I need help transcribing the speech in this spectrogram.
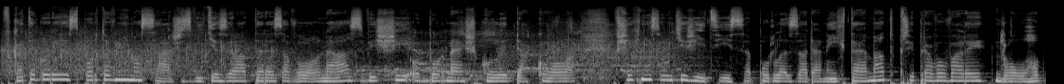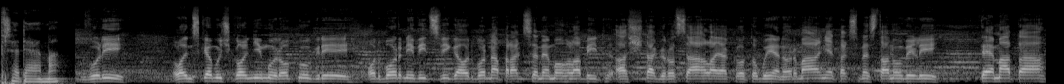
V kategorii sportovní masáž zvítězila Tereza Volná z vyšší odborné školy Dakol. Všichni soutěžící se podle zadaných témat připravovali dlouho předem. Kvůli loňskému školnímu roku, kdy odborný výcvik a odborná praxe nemohla být až tak rozsáhla, jako to je normálně, tak jsme stanovili témata,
